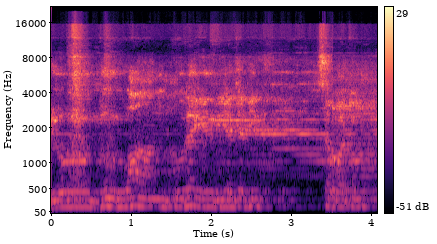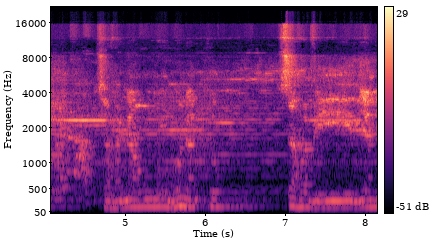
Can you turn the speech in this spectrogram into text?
यो दूर्वाङ्कुरैर्यजति सवतु सहनौ भुनक्तु सह वीर्यं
